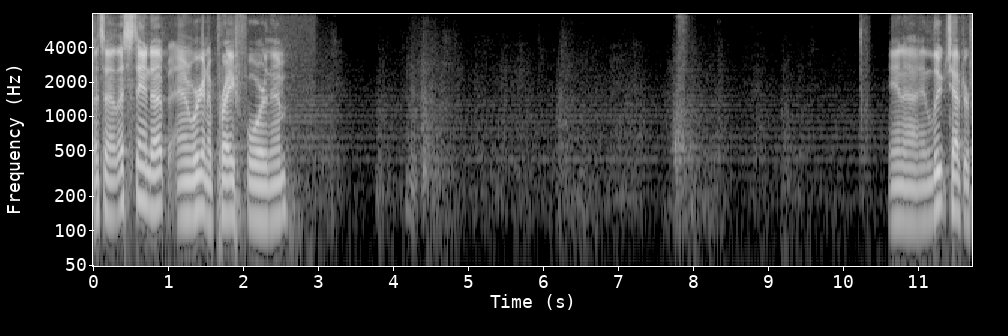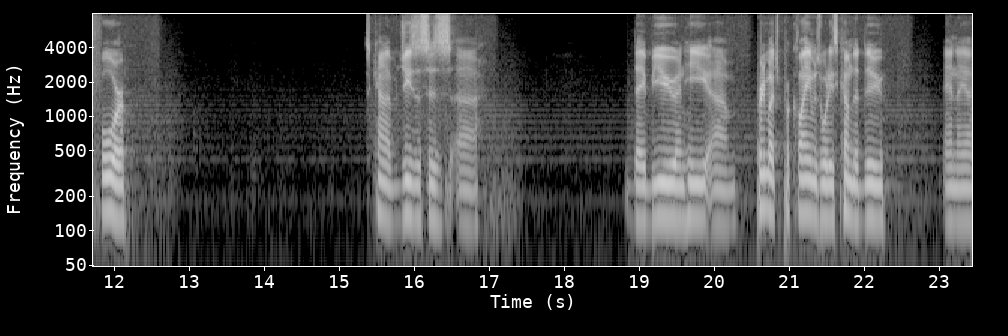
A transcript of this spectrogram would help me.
Let's uh, let's stand up and we're gonna pray for them. In uh, in Luke chapter four, it's kind of Jesus's uh, debut, and he um, pretty much proclaims what he's come to do, and uh,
